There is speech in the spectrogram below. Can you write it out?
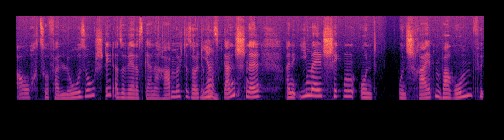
auch zur Verlosung steht. Also wer das gerne haben möchte, sollte Ja. uns ganz schnell eine E-Mail schicken und uns schreiben, warum für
